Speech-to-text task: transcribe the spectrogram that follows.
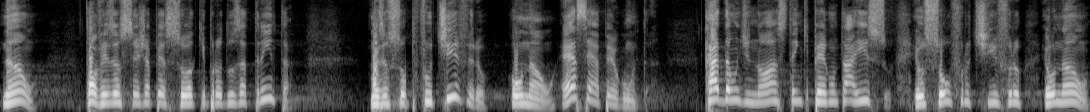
Não. Talvez eu seja a pessoa que produza 30, mas eu sou frutífero ou não? Essa é a pergunta. Cada um de nós tem que perguntar isso. Eu sou frutífero ou não?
